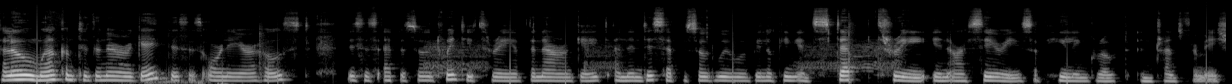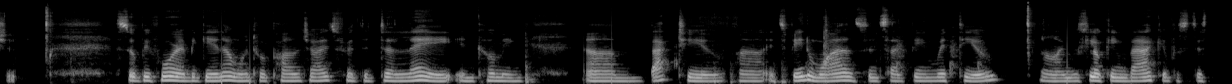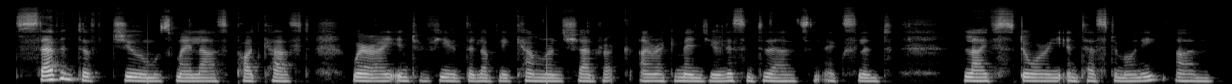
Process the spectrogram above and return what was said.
Hello and welcome to The Narrow Gate. This is Orly, your host. This is episode 23 of The Narrow Gate, and in this episode, we will be looking at step three in our series of healing, growth, and transformation. So, before I begin, I want to apologize for the delay in coming um, back to you. Uh, it's been a while since I've been with you. I was looking back, it was the 7th of June was my last podcast where I interviewed the lovely Cameron Shadrach. I recommend you listen to that. It's an excellent life story and testimony. Um,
